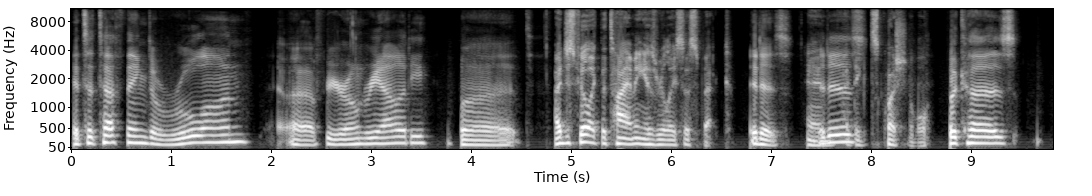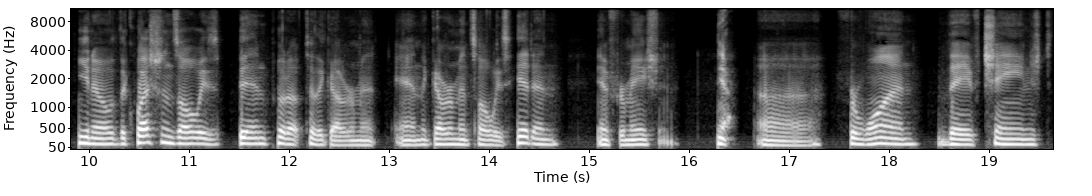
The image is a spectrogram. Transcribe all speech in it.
it's a tough thing to rule on uh, for your own reality, but I just feel like the timing is really suspect. it is. And it I think it's questionable. because you know the question's always been put up to the government, and the government's always hidden information. Yeah. uh, for one, they've changed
